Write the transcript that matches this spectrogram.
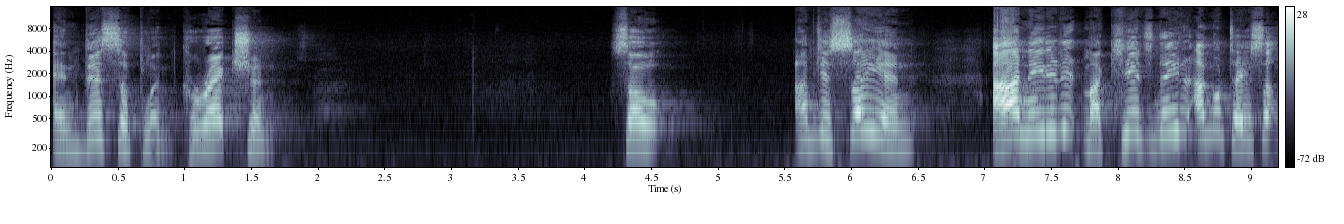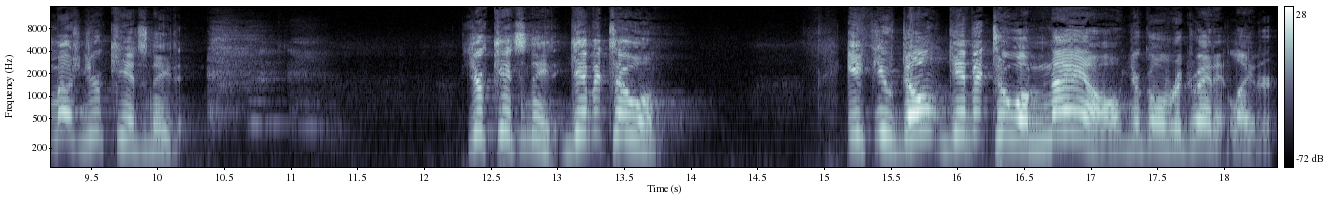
and discipline, correction. So I'm just saying, I needed it, my kids need it. I'm going to tell you something else. Your kids need it. Your kids need it. Give it to them. If you don't give it to them now, you're going to regret it later.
